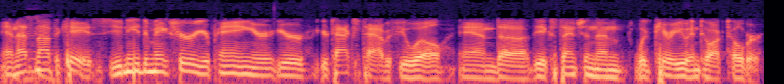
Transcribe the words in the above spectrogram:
and that's not the case. You need to make sure you're paying your your your tax tab, if you will, and uh, the extension then would carry you into October.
